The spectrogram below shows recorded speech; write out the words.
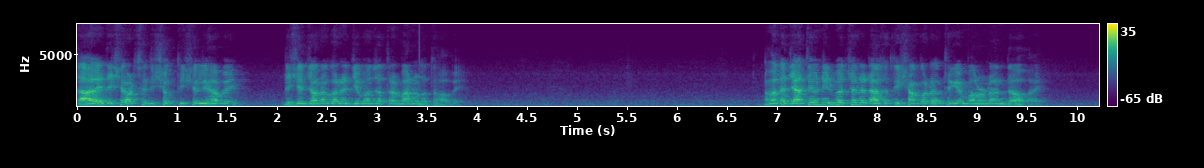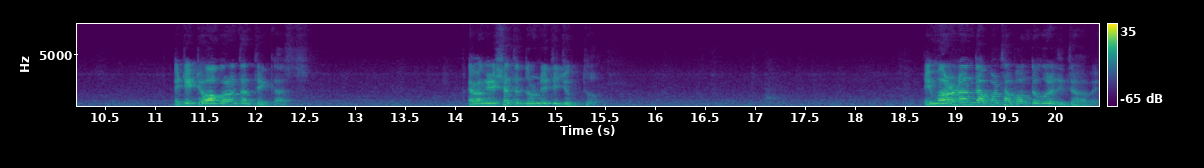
তাহলে দেশের অর্থনীতি শক্তিশালী হবে। দেশের জনগণের জীবনযাত্রার মানগত হবে। আমাদের জাতীয় নির্বাচনে রাজনৈতিক সংগঠন থেকে মনোনয়ন দেওয়া হয়। এটি একটি অগণতান্ত্রিক কাজ এবং এর সাথে দুর্নীতি যুক্ত এই মনোনয়ন দেওয়া প্রথা বন্ধ করে দিতে হবে।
